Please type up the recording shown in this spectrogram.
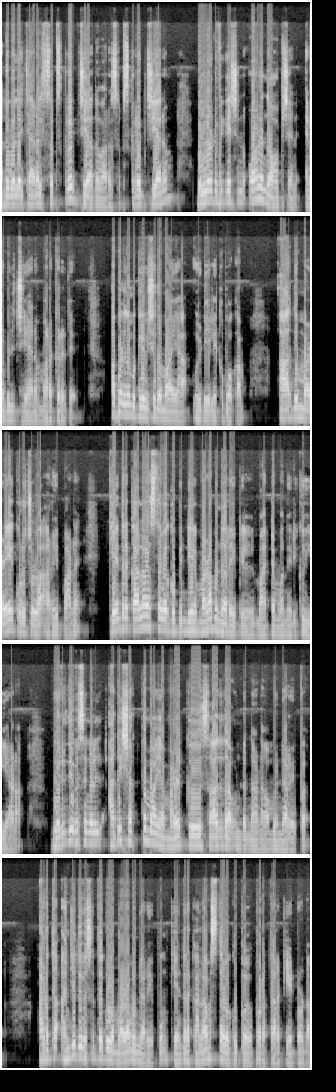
അതുപോലെ ചാനൽ സബ്സ്ക്രൈബ് ചെയ്യാത്തവർ സബ്സ്ക്രൈബ് ചെയ്യാനും ബെൽ നോട്ടിഫിക്കേഷൻ ഓൺ എന്ന ഓപ്ഷൻ എനബിൾ ചെയ്യാനും മറക്കരുത്. അപ്പോൾ നമുക്ക് വിശദമായ വീഡിയോയിലേക്ക് പോകാം. ആദ്യം മഴയെക്കുറിച്ചുള്ള അറിയിപ്പാണ്. കേന്ദ്ര കാലാവസ്ഥാ വകുപ്പിന്റെ മഴ മുന്നറിയിപ്പിൽ മാറ്റം വന്നിരിക്കുകയാണ്. വരും ദിവസങ്ങളിൽ അതിശക്തമായ മഴയ്ക്ക് സാധ്യത ഉണ്ടെന്നാണ് മുന്നറിയിപ്പ്. അടുത്ത അഞ്ച് ദിവസത്തേക്കുള്ള മഴ മുന്നറിയിപ്പും കേന്ദ്ര കാലാവസ്ഥാ വകുപ്പ് പുറത്തിറക്കിയിട്ടുണ്ട്.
